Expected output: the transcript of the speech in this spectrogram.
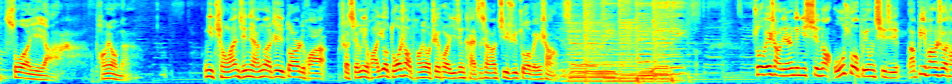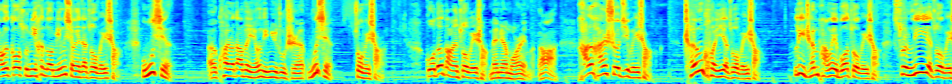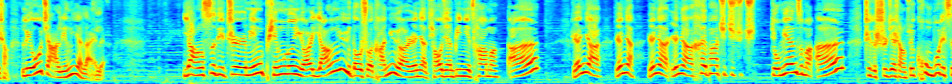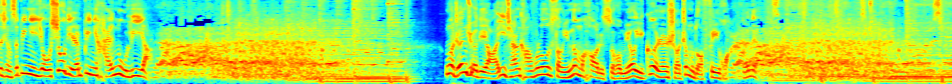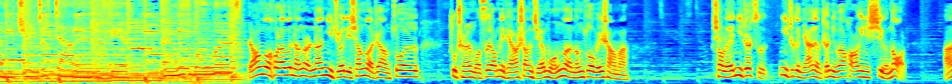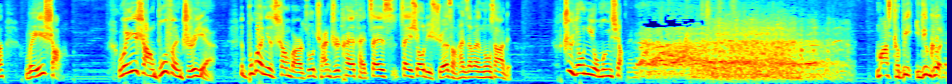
所以呀，朋友们。你听完今天我这一段的话，说心里话，有多少朋友这会儿已经开始想要继续做微商？做微商的人给你洗脑，无所不用其极啊！比方说，他会告诉你很多明星也在做微商，吴昕，呃，快乐大本营的女主持人吴昕做微商，郭德纲也做微商卖面膜的嘛，啊，韩寒设计微商，陈坤也做微商，李晨、潘玮柏做微商，孙俪也做微商，刘嘉玲也来了。央视的知名评论员杨宇都说他女儿人家条件比你差吗？啊，人家人家人家人家害怕去去去去丢面子吗？啊，这个世界上最恐怖的事情是比你优秀的人比你还努力呀。我真觉得啊，以前康复路生意那么好的时候，没有一个人说这么多废话，真的。然后我后来问他，我说：“那你觉得像我这样做主持人，没事要每天要上节目，我能做微商吗？”小雷，你这是你这个年龄，真的我要好好给你洗个脑了啊！微商，微商不分职业，不管你是上班族、全职太太、在在校的学生，还是在外面弄啥的，只要你有梦想，Must be 一定可以。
